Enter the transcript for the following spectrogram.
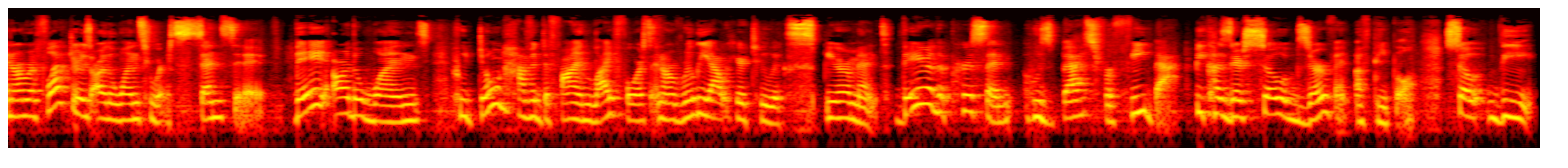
And our reflectors are the ones who are sensitive. They are the ones who don't have a defined life force and are really out here to experiment. They are the person who's best for feedback because they're so observant of people. So the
